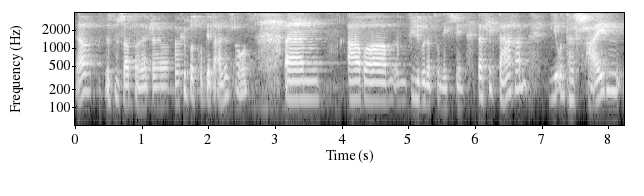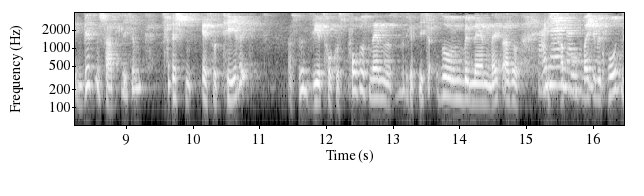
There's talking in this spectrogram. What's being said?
Ja, Wissenschaftler, ja klar, Kypros probiert alles aus. Ähm, aber ähm, viele würden dazu nicht stehen. Das liegt daran, wir unterscheiden im Wissenschaftlichen zwischen Esoterik, Das würden Sie jetzt Hokuspokus nennen, das würde ich jetzt nicht so benennen. Nicht? Also, nein, ich habe irgendwelche Methoden.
